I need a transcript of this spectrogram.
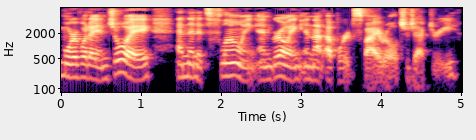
more of what I enjoy, and then it's flowing and growing in that upward spiral trajectory.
